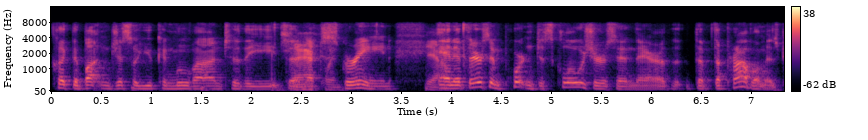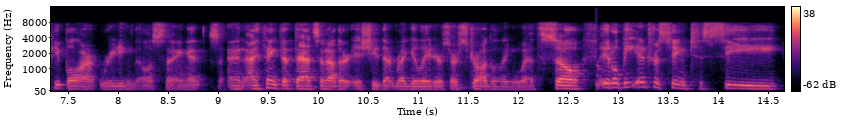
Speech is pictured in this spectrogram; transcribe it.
click the button just so you can move on to the, the next screen. Yeah. And if there's important disclosures in there, the, the, the problem is people aren't reading those things. And I think that that's another issue that regulators are struggling with. So it'll be interesting to see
